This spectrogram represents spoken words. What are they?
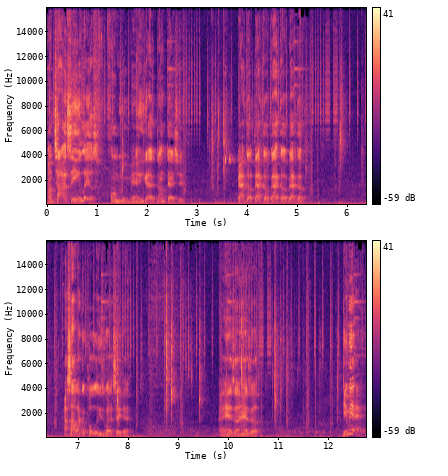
I'm tired of seeing layups from you, man. You gotta dunk that shit. Back up, back up, back up, back up. I sound like a police when I say that. All right, hands up, hands up. Give me that.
